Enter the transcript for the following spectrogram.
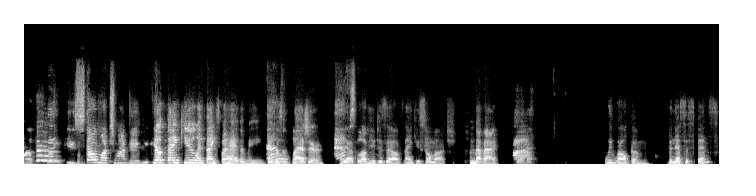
Well, thank you so much, my dear. Can- no, thank you, and thanks for having me. It was a pleasure. Absolutely. Yes, love you, Giselle. Thank you so much. Bye-bye. Bye. We welcome Vanessa Spence,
